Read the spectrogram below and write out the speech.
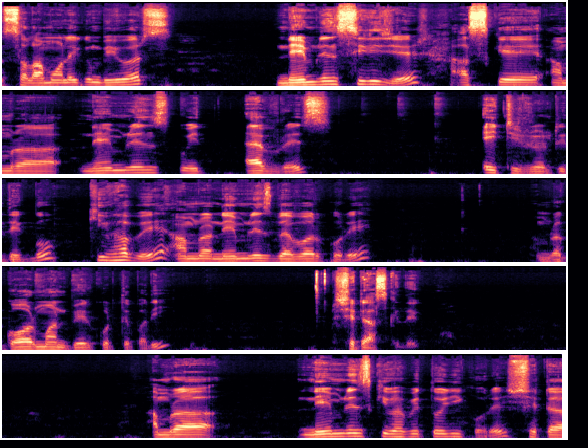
আসসালামু আলাইকুম ভিউয়ার্স। নেম রেঞ্জ সিরিজের আজকে আমরা নেম রেঞ্জ উইথ অ্যাভারেজ এই টিউটোরিয়ালটি দেখব। কীভাবে আমরা নেম রেঞ্জ ব্যবহার করে আমরা গড় মান বের করতে পারি, সেটা আজকে দেখব। আমরা নেম রেঞ্জ কীভাবে তৈরি করে, সেটা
